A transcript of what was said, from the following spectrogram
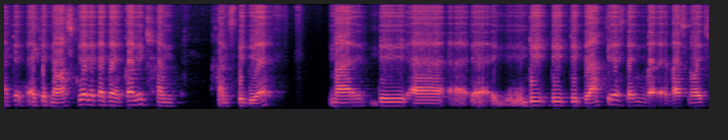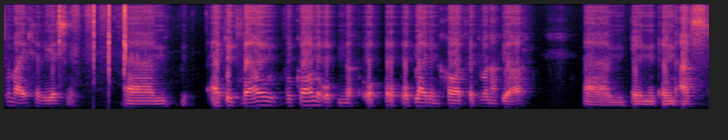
ek het, ek het na school het ek by college gaan, gaan studeer, maar die, uh, uh, die, die, die bladlees ding was nooit vir my gewees nie. Um, ek het wel vokale op, op, op, opleiding gehad vir 20 jaar, um, en, en as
